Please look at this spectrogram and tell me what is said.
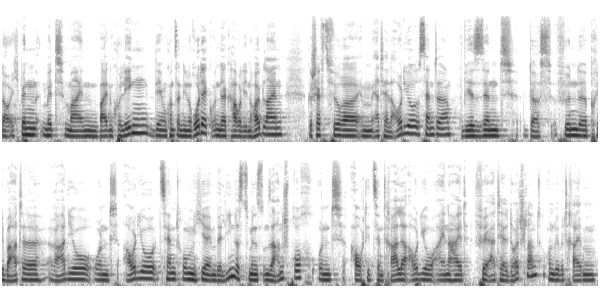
Genau, ich bin mit meinen beiden Kollegen, dem Konstantin Rodeck und der Caroline Häublein, Geschäftsführer im RTL Audio Center. Wir sind das führende private Radio- und Audiozentrum hier in Berlin. Das ist zumindest unser Anspruch und auch die zentrale Audioeinheit für RTL Deutschland. Und wir betreiben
